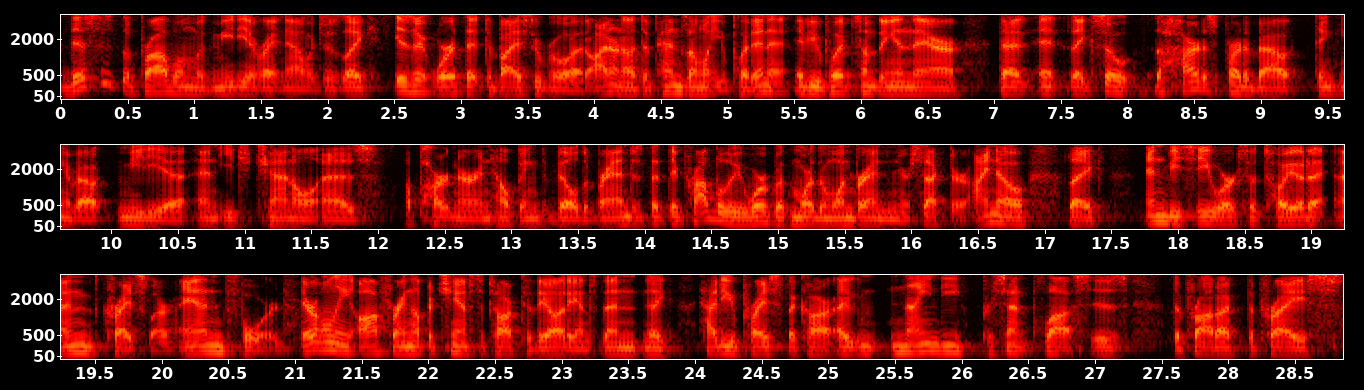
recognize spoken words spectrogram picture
This is the problem with media right now, which is like, is it worth it to buy a Super Bowl ad? I don't know. It depends on what you put in it. If you put something in there that, it, like, so the hardest part about thinking about media and each channel as a partner in helping to build a brand is that they probably work with more than one brand in your sector. I know, like, NBC works with Toyota and Chrysler and Ford. They're only offering up a chance to talk to the audience. Then, like, how do you price the car? Ninety percent plus is the product, the price,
